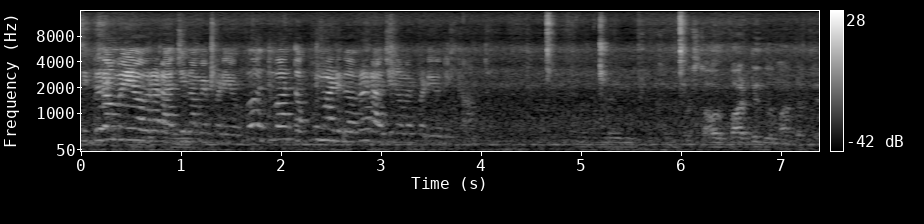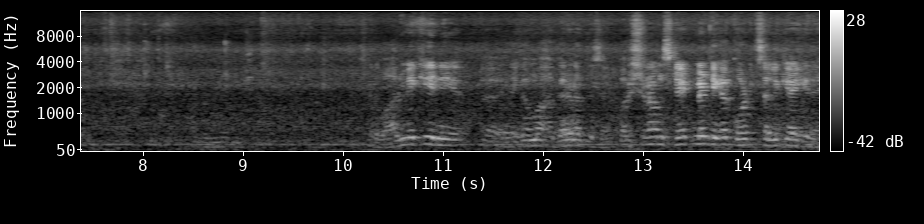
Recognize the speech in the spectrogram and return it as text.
ಸಿದ್ದರಾಮಯ್ಯ ಅವರ ರಾಜೀನಾಮೆ ಪಡೆಯೋಕ್ಕೋ ಅಥವಾ ತಪ್ಪು ಮಾಡಿದವರ ರಾಜೀನಾಮೆ ಪಡೆಯೋದಿಕ್ಕ ಅಂತ? ಫಸ್ಟ್ ಅವ್ರ ಪಾರ್ಟಿದು ಮಾತಾಡ್ತಾರೆ ವಾಲ್ಮೀಕಿ ನಿಗಮ ಹಗರಣದ್ದು ಸರ್. ಪರಶುರಾಮ್ ಸ್ಟೇಟ್ಮೆಂಟ್ ಈಗ ಕೋರ್ಟ್ ಸಲ್ಲಿಕೆ ಆಗಿದೆ.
